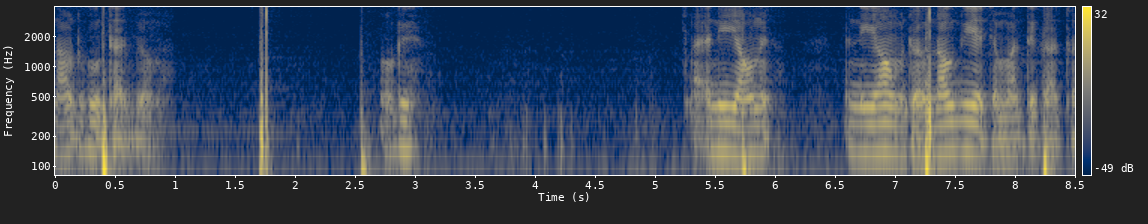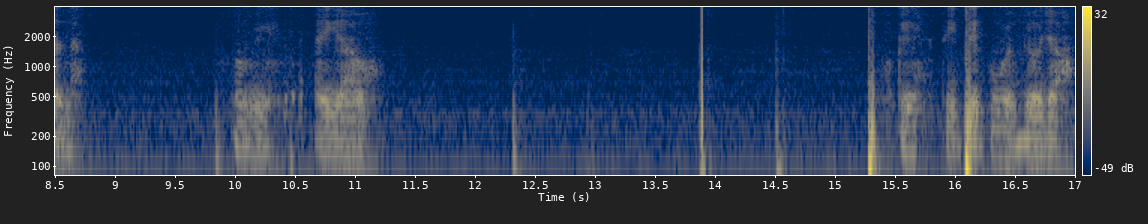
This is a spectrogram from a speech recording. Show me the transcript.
နောက်တစ်ခုထပ်ပြောမယ် okay အဲ့အနီးရောင်းနဲ့အနီးရောင်းမထွက်ဘူးနောက်တည့်ရက်ကျမှတစ်ကထွက်တာဟုတ်ပြီအဲ့ရအောင် okay ဒီတစ်ကိုပဲပြောကြအောင်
